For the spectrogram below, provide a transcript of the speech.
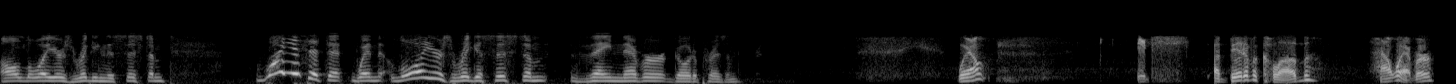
all lawyers rigging the system. Why is it that when lawyers rig a system, they never go to prison? Well, it's a bit of a club. However,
